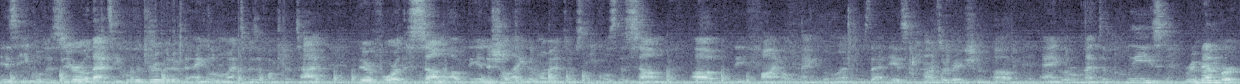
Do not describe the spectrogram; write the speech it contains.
is equal to zero, that's equal to the derivative of angular momentum as a function of time. Therefore, the sum of the initial angular momentums equals the sum of the final angular momentums. That is conservation of angular momentum. Please remember,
